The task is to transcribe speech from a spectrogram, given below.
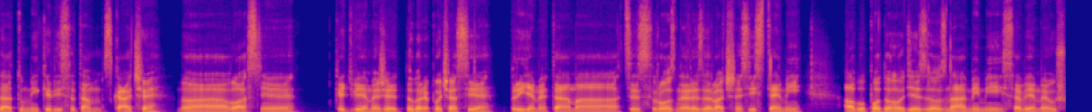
dátumy, kedy sa tam skáče, no a vlastne keď vieme, že je dobré počasie, prídeme tam a cez rôzne rezervačné systémy alebo po dohode so známymi sa vieme už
